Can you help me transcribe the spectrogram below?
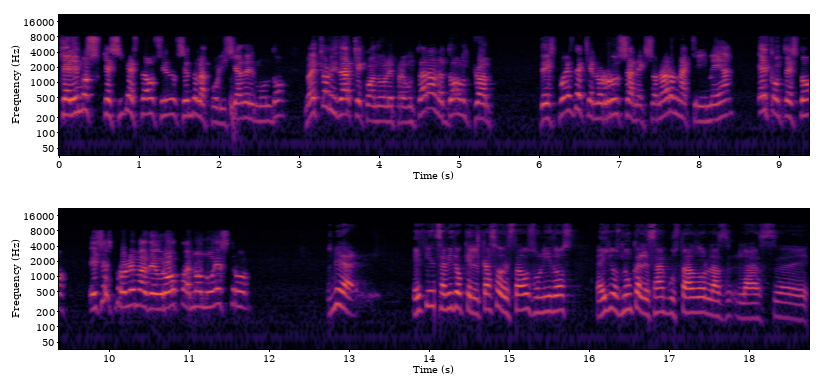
queremos que siga Estados Unidos siendo la policía del mundo. No hay que olvidar que cuando le preguntaron a Donald Trump después de que los rusos anexionaron a Crimea, él contestó, ese es problema de Europa, no nuestro. Pues mira, es bien sabido que en el caso de Estados Unidos, a ellos nunca les han gustado las, las eh,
